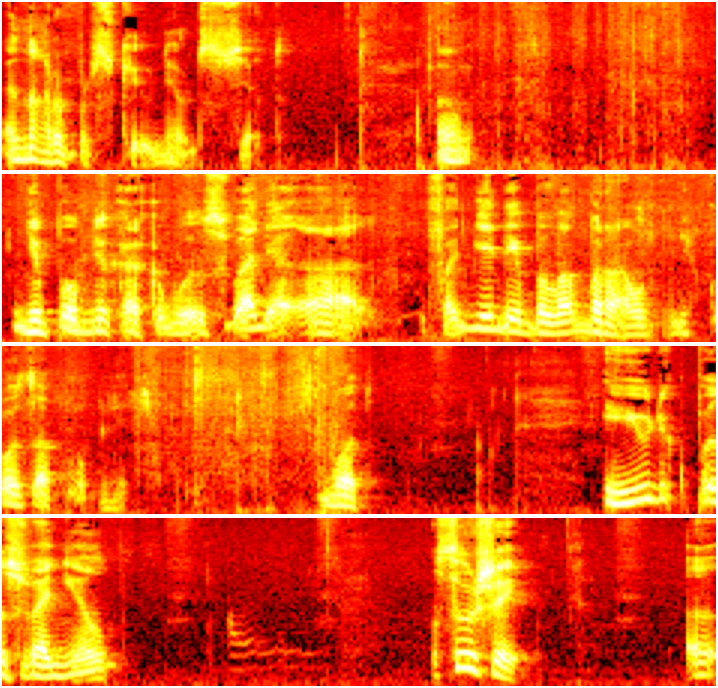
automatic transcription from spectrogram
Энарборский университет. Не помню, как его звали, а фамилия была Браун, легко запомнить. Вот. И Юлик позвонил. Слушай, э,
